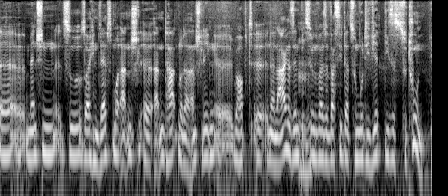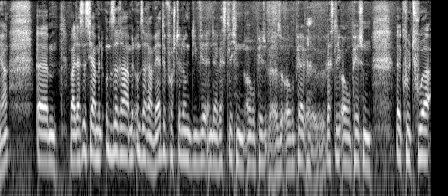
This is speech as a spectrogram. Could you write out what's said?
äh, Menschen zu solchen Selbstmordattentaten oder Anschlägen äh, überhaupt äh, in der Lage sind, mhm. beziehungsweise was sie dazu motiviert, dieses zu tun. Ja? Ähm, weil das ist ja mit unserer, mit unserer Wertevorstellung, die wir in der westlichen europäischen, also Europä äh, westlich-europäischen äh, Kultur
